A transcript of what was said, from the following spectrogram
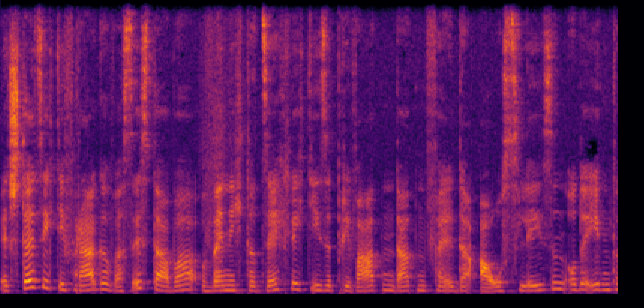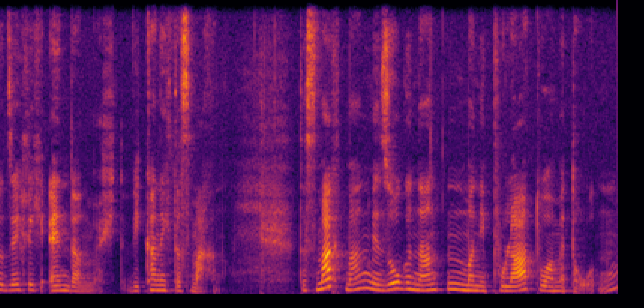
Jetzt stellt sich die Frage, was ist aber, wenn ich tatsächlich diese privaten Datenfelder auslesen oder eben tatsächlich ändern möchte? Wie kann ich das machen? Das macht man mit sogenannten Manipulatormethoden.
